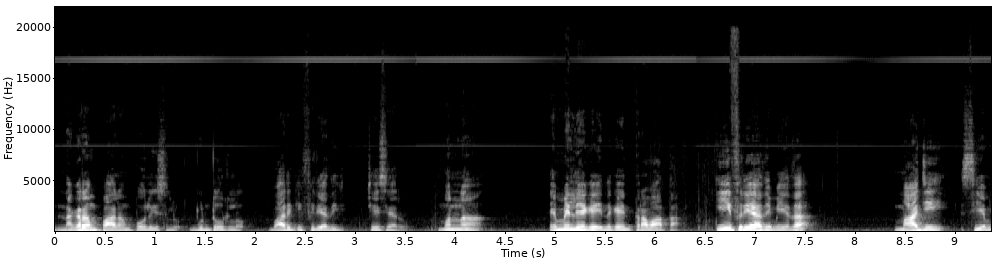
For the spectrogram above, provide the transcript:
నగరం పాలెం పోలీసులు గుంటూరులో వారికి ఫిర్యాదు చేశారు. మొన్న ఎమ్మెల్యేగా ఎన్నికైన తర్వాత ఈ ఫిర్యాదు మీద మాజీ సీఎం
